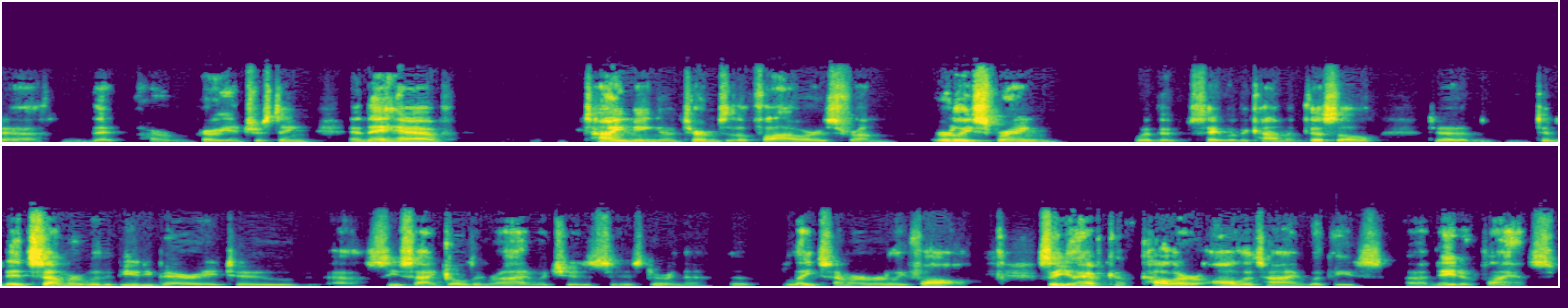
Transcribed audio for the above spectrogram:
uh, that are very interesting, and they have timing in terms of the flowers from early spring with the say with the common thistle to to midsummer with the beautyberry to uh, seaside goldenrod, which is is during the, the late summer, early fall. So you have color all the time with these uh, native plants.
